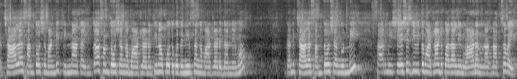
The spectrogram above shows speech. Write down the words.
చాలా సంతోషం అండి. తిన్నాక ఇంకా సంతోషంగా మాట్లాడాను. తినకపోతే కొద్దిగా నీరసంగా మాట్లాడేదాన్నేమో. కానీ చాలా సంతోషంగా ఉంది. సార్ మీ శేష జీవితం అట్లాంటి పదాలు నేను వాడను. నాకు నచ్చవై.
